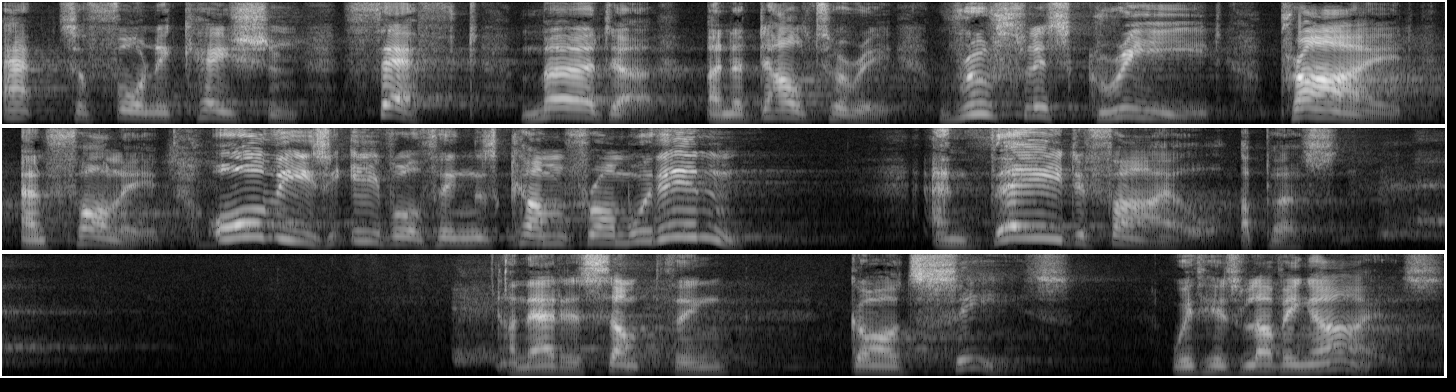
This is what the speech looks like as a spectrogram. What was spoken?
acts of fornication, theft, murder, and adultery, ruthless greed, pride, and folly. All these evil things come from within, and they defile a person. And that is something God sees with his loving eyes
